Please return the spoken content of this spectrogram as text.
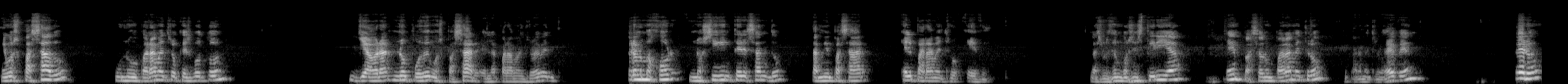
Hemos pasado un nuevo parámetro que es botón y ahora no podemos pasar el parámetro event. Pero a lo mejor nos sigue interesando también pasar el parámetro event. La solución consistiría en pasar un parámetro, el parámetro event, pero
